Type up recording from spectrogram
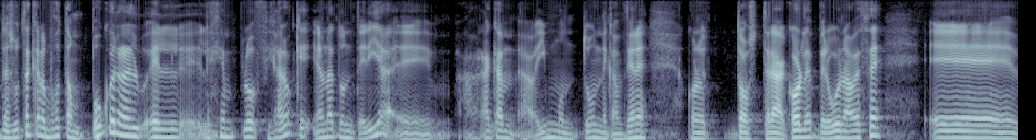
resulta que a lo mejor tampoco era el, ejemplo. Fijaros que es una tontería. Eh, habrá hay un montón de canciones con dos, tres acordes, pero bueno, a veces. Eh,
